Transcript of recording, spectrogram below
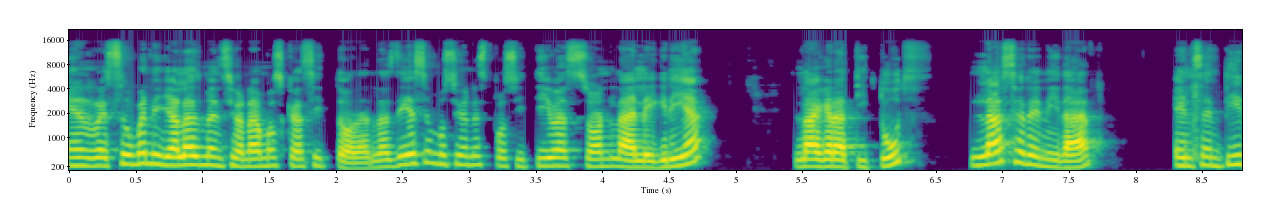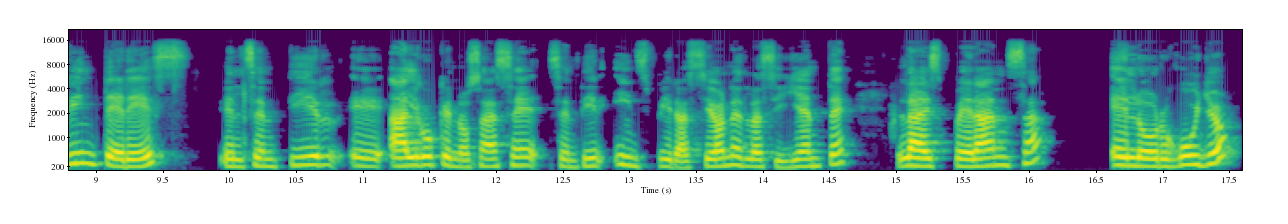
en resumen, y ya las mencionamos casi todas, las 10 emociones positivas son la alegría, la gratitud, la serenidad, el sentir interés, el sentir eh, algo que nos hace sentir inspiración es la siguiente, la esperanza, el orgullo,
